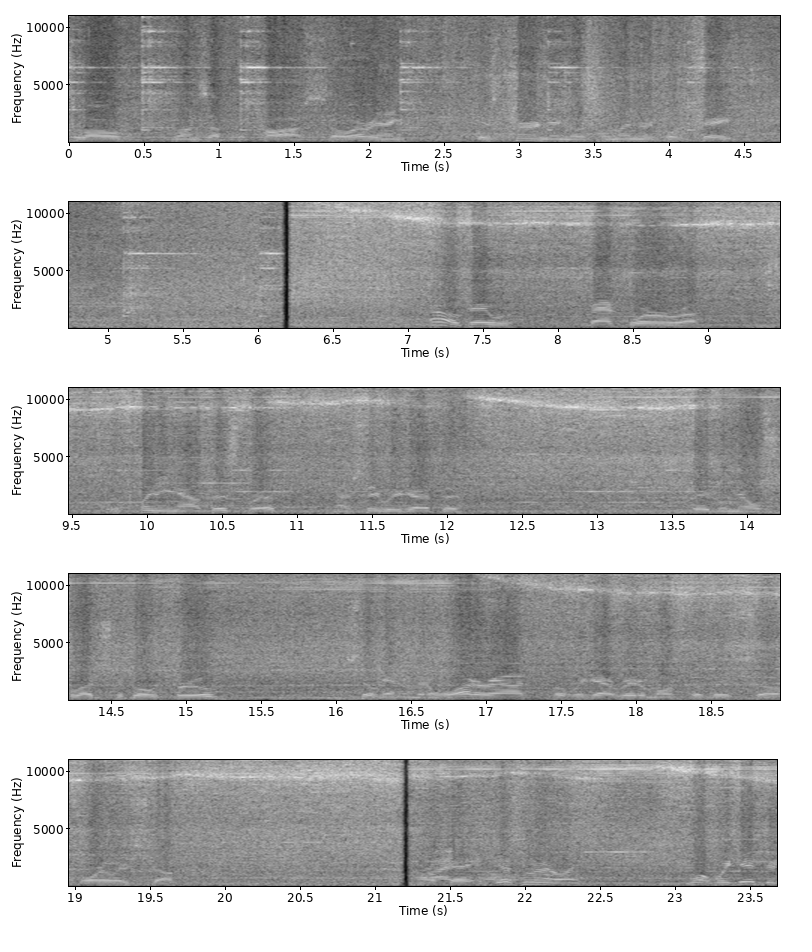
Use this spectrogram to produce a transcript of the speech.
slow, runs up the cost. So everything is turned into a cylindrical shape. Okay, we're back where uh, we're cleaning out this bed. I see we got the paper mill sludge to go through. Still getting a bit of water out, but we got rid of most of this uh, oily stuff. Okay, just a minute. What we did to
